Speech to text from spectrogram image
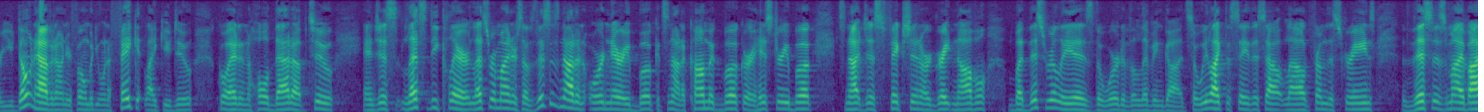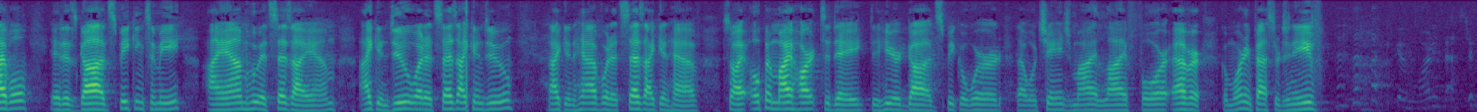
or you don't have it on your phone, but you want to fake it like you do, go ahead and hold that up too. And just let's declare, let's remind ourselves this is not an ordinary book. It's not a comic book or a history book. It's not just fiction or a great novel, but this really is the Word of the living God. So we like to say this out loud from the screens This is my Bible. It is God speaking to me. I am who it says I am. I can do what it says I can do. I can have what it says I can have. So I open my heart today to hear God speak a word that will change my life forever. Good morning, Pastor Geneve. Good morning, Pastor.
